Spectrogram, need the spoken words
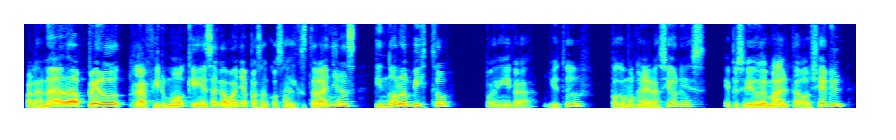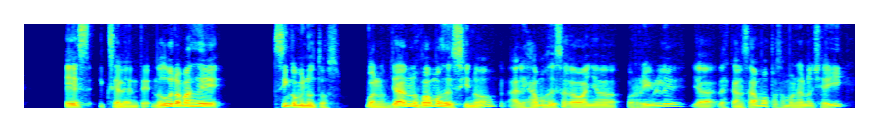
para nada, pero reafirmó que en esa cabaña pasan cosas extrañas. Si no lo han visto, pueden ir a YouTube, Pokémon Generaciones, episodio de Malta o Cheryl. Es excelente. No dura más de 5 minutos. Bueno, ya nos vamos de si no, alejamos de esa cabaña horrible, ya descansamos, pasamos la noche ahí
